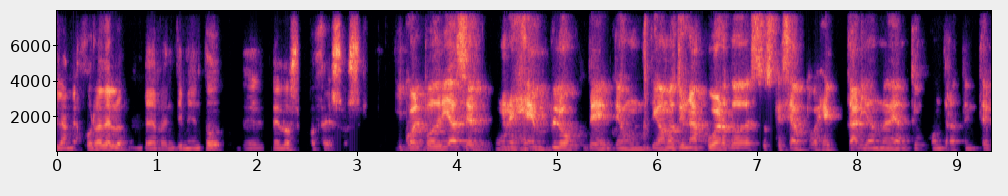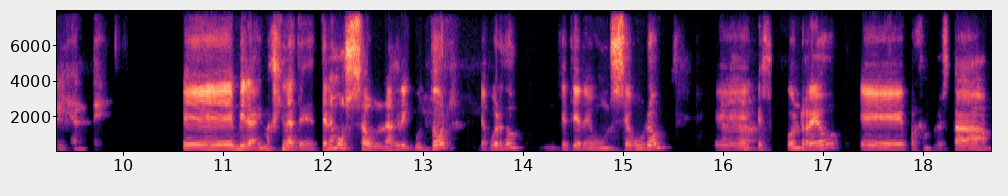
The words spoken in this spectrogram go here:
la mejora del rendimiento de los procesos. ¿Y cuál podría ser un ejemplo de, un, digamos, de un acuerdo de estos que se autoejecutarían mediante un contrato inteligente? Eh, mira, imagínate, tenemos a un agricultor, ¿de acuerdo? Que tiene un seguro, eh, que es conreo, eh, por ejemplo, está,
